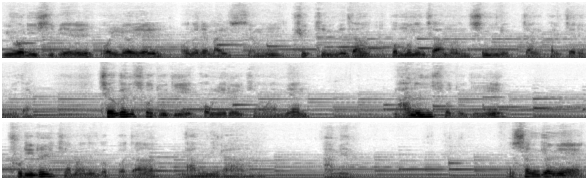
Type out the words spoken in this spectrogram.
6월 20일 월요일 오늘의 말씀은 큐티입니다. 본문은 잠언 16장 8절입니다. 적은 소득이 공의를 경하면 많은 소득이 불의를 겸하는 것보다 나으니라. 아멘. 성경에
